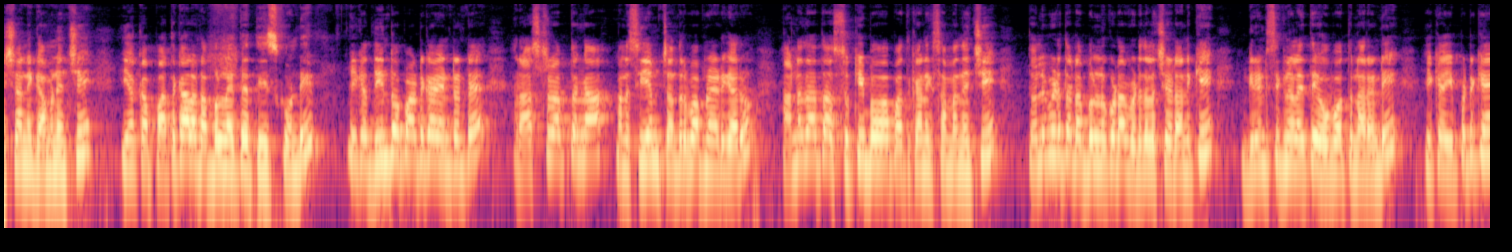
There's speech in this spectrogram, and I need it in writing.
విషయాన్ని గమనించి ఈ యొక్క పథకాల డబ్బులను అయితే తీసుకోండి. ఇక దీంతో పాటుగా ఏంటంటే రాష్ట్ర వ్యాప్తంగా మన సీఎం చంద్రబాబు నాయుడు గారు అన్నదాత సుఖీభవ పథకానికి సంబంధించి తొలి విడత డబ్బులను కూడా విడుదల చేయడానికి గ్రీన్ సిగ్నల్ అయితే ఇవ్వబోతున్నారండి. ఇక ఇప్పటికే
